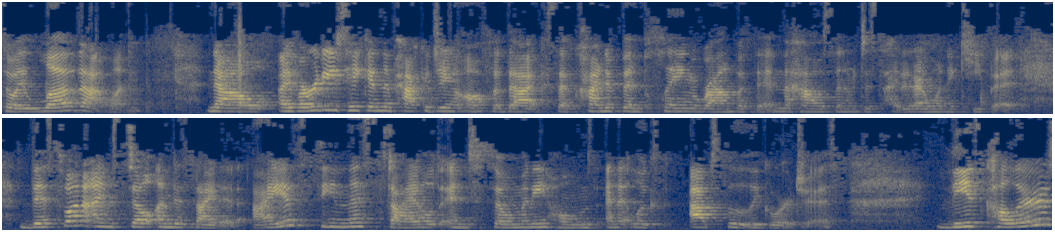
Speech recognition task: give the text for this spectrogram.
So I love that one. Now, I've already taken the packaging off of that because I've kind of been playing around with it in the house and I've decided I want to keep it. This one, I'm still undecided. I have seen this styled in so many homes and it looks absolutely gorgeous. These colors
